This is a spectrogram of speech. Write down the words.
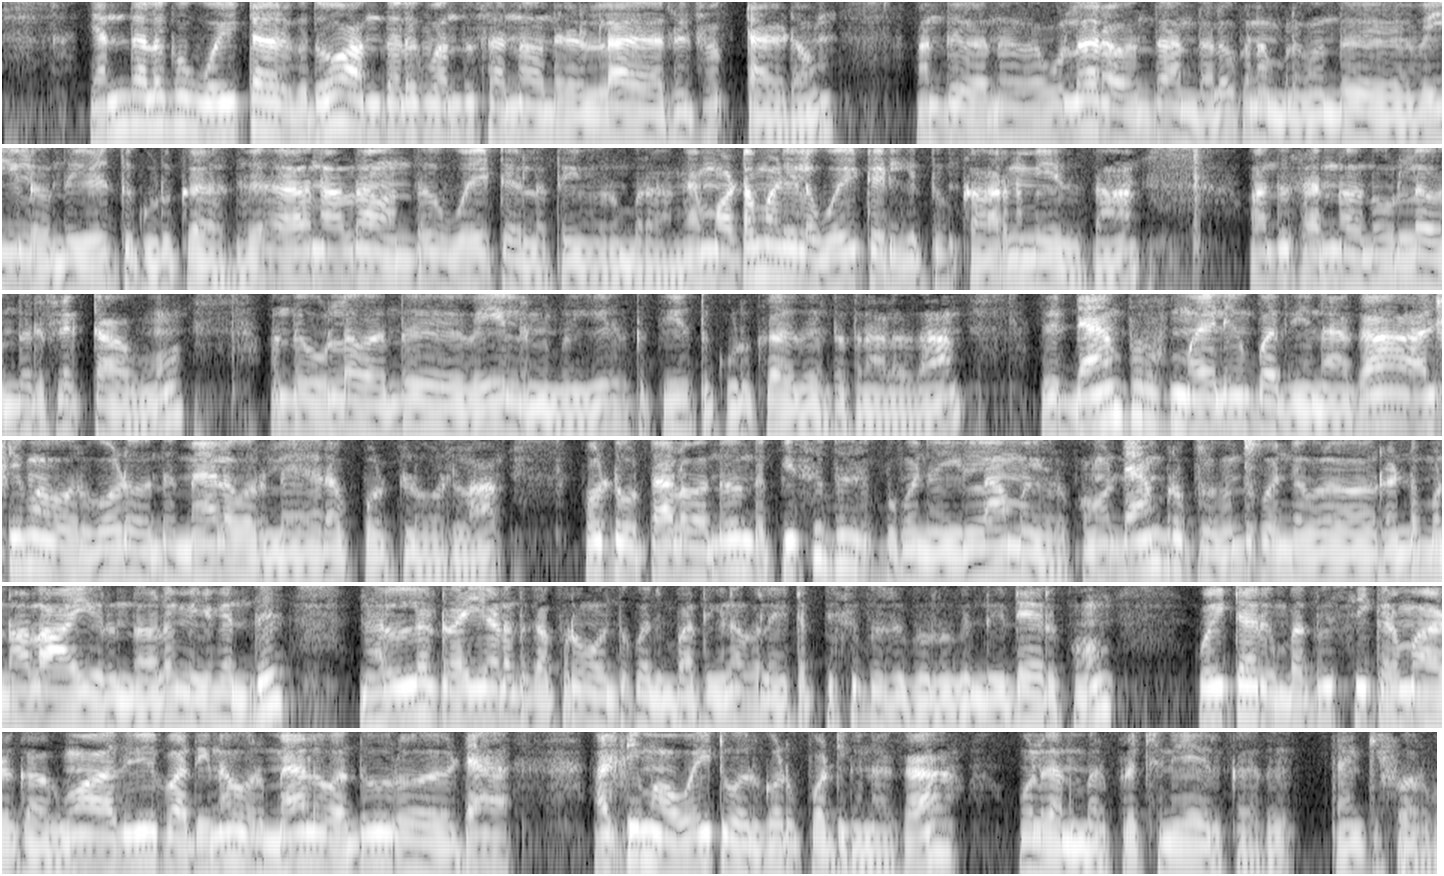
எந்த அளவுக்கு ஒயிட்டாக இருக்குதோ அந்த அளவுக்கு வந்து சன் வந்து நல்லா ரிஃப்ளெக்ட் ஆகிடும் வந்து அந்த உள்ளார வந்து அந்த அளவுக்கு நம்மளுக்கு வந்து வெயில் இழுத்து கொடுக்காது. அதனால தான் வந்து ஒயிட் எல்லாத்தையும் விரும்புகிறாங்க மொட்டை மாடியில் ஒயிட் அடிக்கிறதுக்கு காரணமே இதுதான். வந்து சன் வந்து உள்ளே வந்து ரிஃப்ளெக்ட் ஆகும். வந்து உள்ளே வந்து வெயில் இழுத்து இழுத்து கொடுக்காதுன்றதுனால தான் இது டேம் ப்ரூஃப் மேலேயும் பார்த்தீங்கன்னாக்கா அல்டிமா ஒரு கோடு வந்து மேலே ஒரு லேயராக போட்டு விடலாம். போட்டு விட்டாலும் வந்து இந்த பிசு பிசுப்பு கொஞ்சம் இல்லாமல் இருக்கும். டேம் ப்ரூஃபில் வந்து கொஞ்சம் ரெண்டு மூணு நாள் ஆகியிருந்தாலும் வந்து நல்லா ட்ரை ஆனதுக்கப்புறம் வந்து கொஞ்சம் பார்த்தீங்கன்னா லைட்டாக பிசு பிசுப்பு இருந்துக்கிட்டே இருக்கும். ஒயிட்டாக இருக்கும் பார்த்து சீக்கிரமாக அழுக்காகும்? அதுவே பார்த்தீங்கன்னா ஒரு மேலே வந்து ஒரு டே அல்டிமா ஒயிட் ஒரு கோடு போட்டிங்கனாக்கா உங்களுக்கு அந்த மாதிரி பிரச்சனையே இருக்காது. Thank you for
